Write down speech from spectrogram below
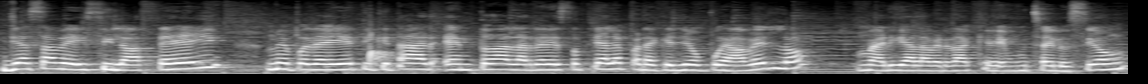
Ya sabéis, si lo hacéis, me podéis etiquetar en todas las redes sociales para que yo pueda verlo. Me haría la verdad que mucha ilusión.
